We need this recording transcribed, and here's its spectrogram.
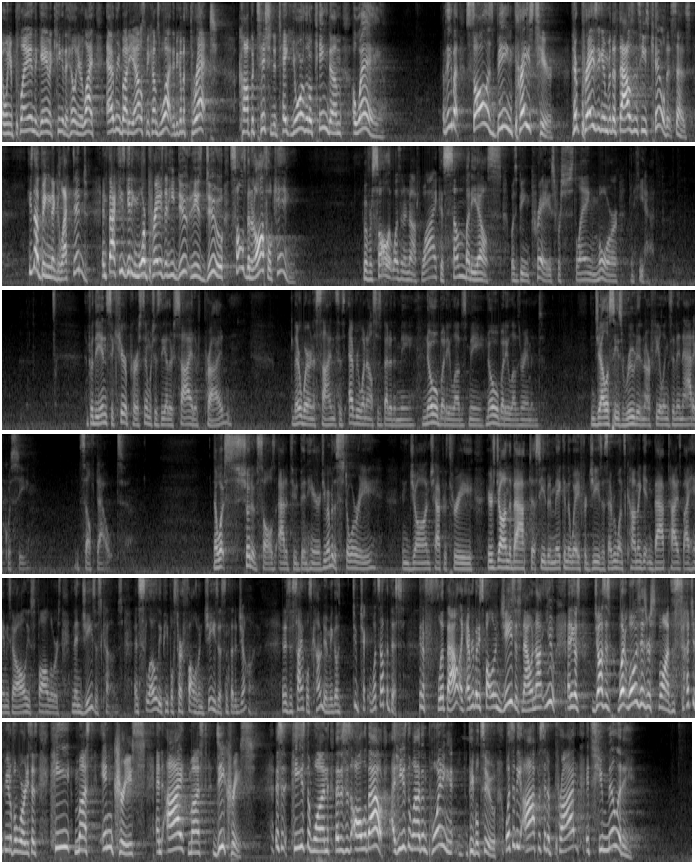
And when you're playing the game of King of the Hill in your life, everybody else becomes what? They become a threat competition to take your little kingdom away. I mean, think about it. Saul is being praised here. They're praising him for the thousands he's killed, it says. He's not being neglected. In fact, he's getting more praise than he, do, he is due. Saul's been an awful king. But for Saul, it wasn't enough. Why? Because somebody else was being praised for slaying more than he had. And for the insecure person, which is the other side of pride, they're wearing a sign that says, Everyone else is better than me. Nobody loves me. Nobody loves Raymond. And jealousy is rooted in our feelings of inadequacy and self doubt. Now, what should have Saul's attitude been here? Do you remember the story in John chapter 3? Here's John the Baptist. He had been making the way for Jesus. Everyone's coming, getting baptized by him. He's got all these followers. And then Jesus comes. And slowly people start following Jesus instead of John. And his disciples come to him. He goes, Dude, check, what's up with this? Going to flip out? Like everybody's following Jesus now and not you. And he goes, John says, what, what was his response? Such a beautiful word. He says, He must increase and I must decrease. This is, he's the one that this is all about. He's the one I've been pointing people to. What's it the opposite of pride? It's humility.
